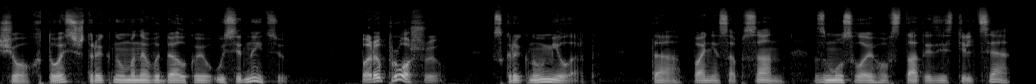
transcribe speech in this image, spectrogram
що хтось штрикнув мене виделкою у сідницю. Перепрошую. скрикнув Мілард. Та пані Сапсан змусила його встати зі стільця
